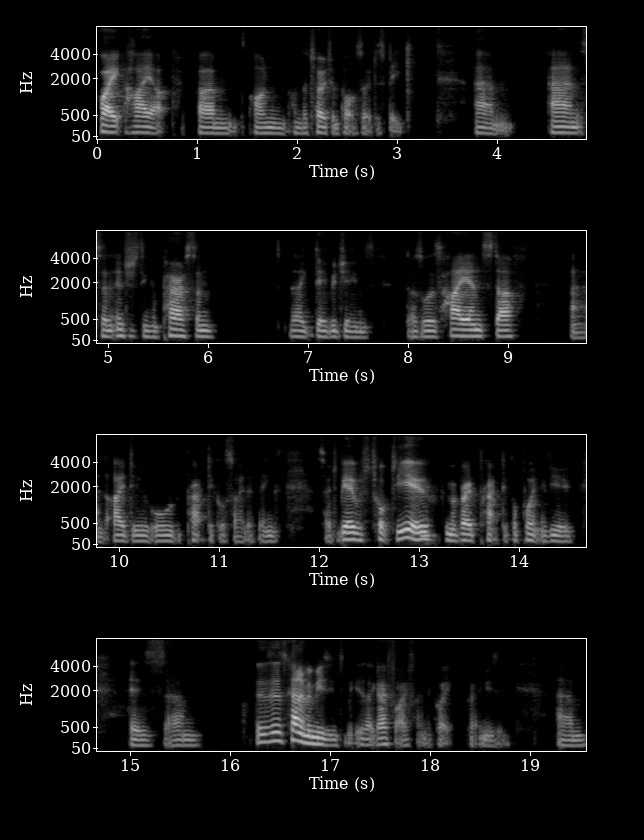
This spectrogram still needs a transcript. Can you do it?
quite high up um, on on the totem pole, so to speak. Um, and it's an interesting comparison. Like David James does all this high end stuff, and I do all the practical side of things. So to be able to talk to you from a very practical point of view is um, it's kind of amusing to me. Like I, I find it quite quite amusing. Um,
